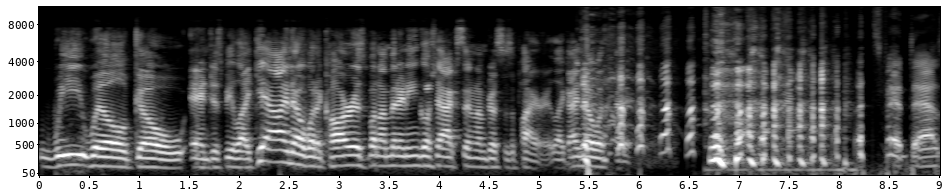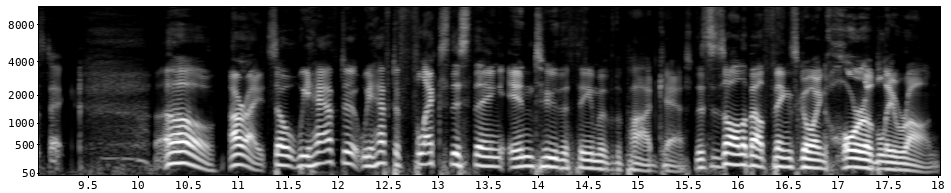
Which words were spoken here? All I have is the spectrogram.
we will go and just be like yeah i know what a car is but i'm in an english accent and i'm dressed as a pirate like i know what that is That's fantastic. Oh, all right. So we have to we have to flex this thing into the theme of the podcast. This is all about things going horribly wrong.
